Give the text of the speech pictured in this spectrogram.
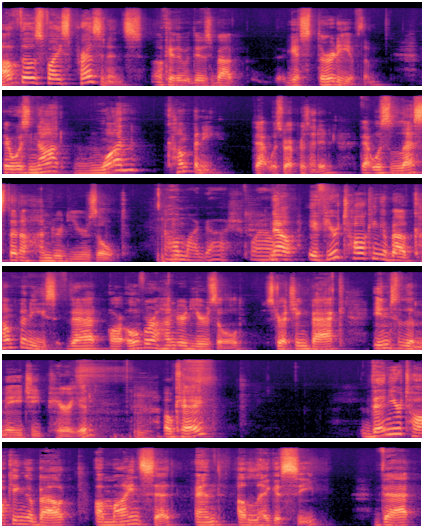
Of those vice presidents, okay, there, there was about, I guess, 30 of them. There was not one company that was represented that was less than 100 years old. Oh my gosh! Wow. Now, if you're talking about companies that are over 100 years old, stretching back into the Meiji period, hmm. okay, then you're talking about a mindset and a legacy that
